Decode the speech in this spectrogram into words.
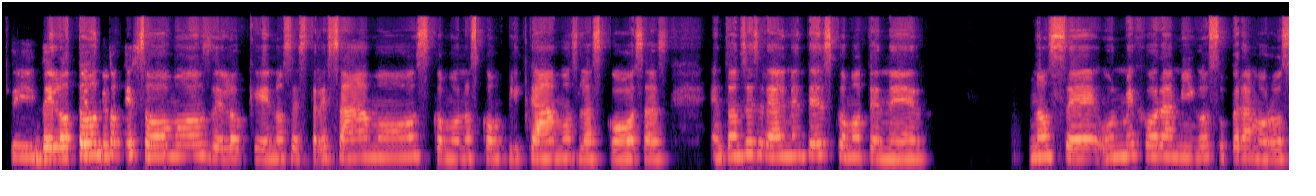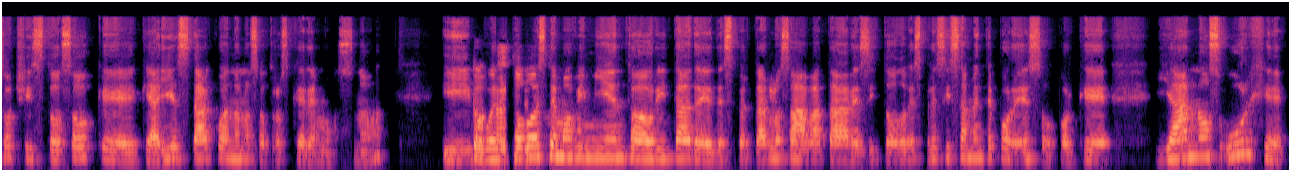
Sí. De lo tonto que somos, de lo que nos estresamos, cómo nos complicamos las cosas. Entonces, realmente es como tener no sé, un mejor amigo súper amoroso, chistoso, que, que, ahí está cuando nosotros queremos, ¿no? Y pues todo este movimiento ahorita de despertar los avatares y todo es precisamente por eso, porque ya nos urge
